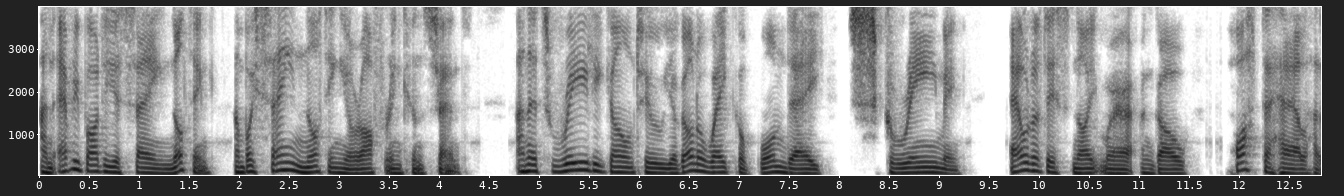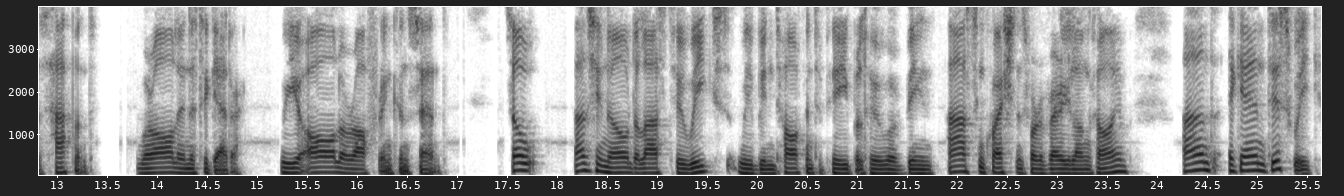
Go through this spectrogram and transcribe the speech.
and everybody is saying nothing. And by saying nothing, you're offering consent. And it's really going to, you're going to wake up one day screaming out of this nightmare and go, what the hell has happened? We're all in it together. We all are offering consent. So, as you know, the last two weeks, we've been talking to people who have been asking questions for a very long time. And again, this week,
